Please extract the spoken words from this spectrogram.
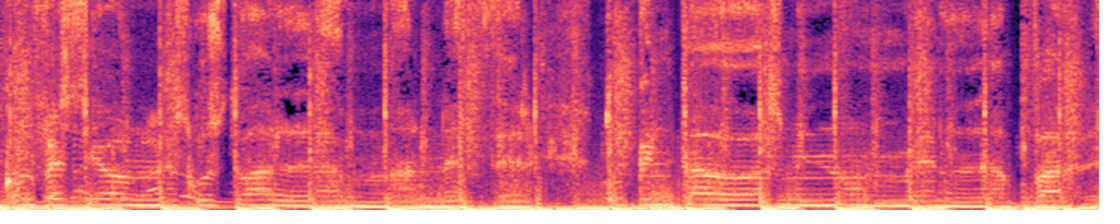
Confesiones justo al amanecer. Tú pintabas mi nombre en la pared.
